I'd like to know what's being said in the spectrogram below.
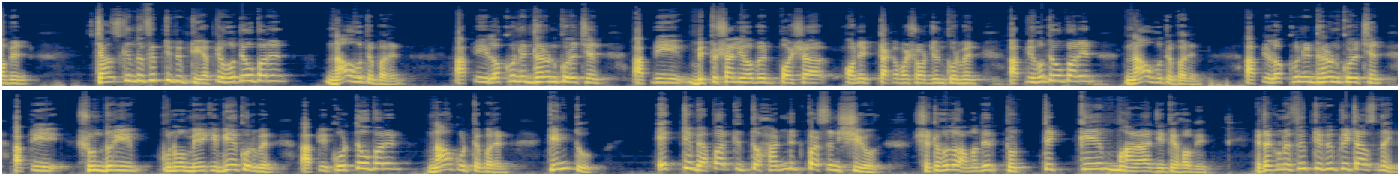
হবেন। চান্স কিন্তু ফিফটি ফিফটি আপনি হতেও পারেন, নাও হতে পারেন। আপনি লক্ষ্য নির্ধারণ করেছেন, আপনি বিত্তশালী হবেন, পয়সা, অনেক টাকা পয়সা অর্জন করবেন, আপনি হতেও পারেন, নাও হতে পারেন। আপনি লক্ষ্য নির্ধারণ করেছেন, আপনি সুন্দরী কোনো মেয়েকে বিয়ে করবেন, আপনি করতেও পারেন, নাও করতে পারেন। কিন্তু একটি ব্যাপার কিন্তু হান্ড্রেড পারসেন্ট শিওর, সেটা হলো আমাদের প্রত্যেককে মারা যেতে হবে। এটা কোনো ফিফটি ফিফটি চান্স নেই।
